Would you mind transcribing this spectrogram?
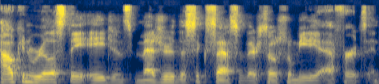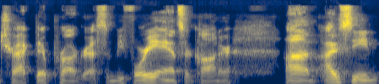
How can real estate agents measure the success of their social media efforts and track their progress? And before you answer, Connor, um, I've seen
